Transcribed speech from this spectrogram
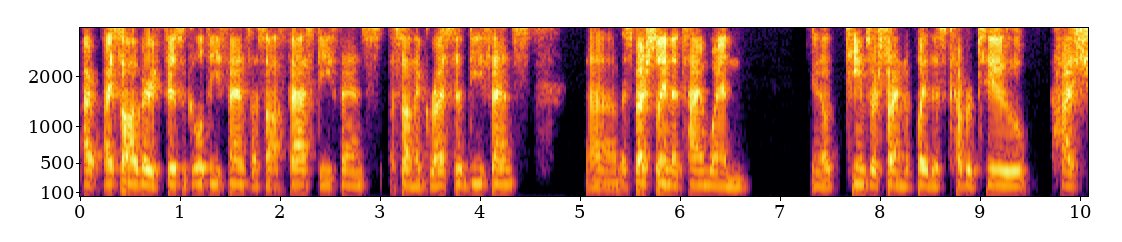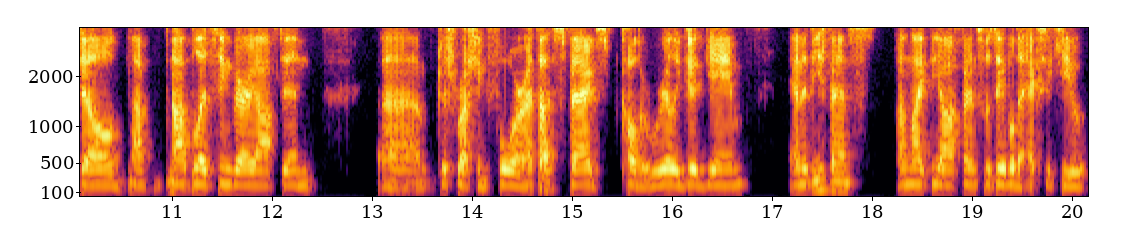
I, I saw a very physical defense. I saw a fast defense. I saw an aggressive defense, um, especially in a time when you know teams are starting to play this cover two high shell, not not blitzing very often um, just rushing four. I thought Spags called a really good game, and the defense, unlike the offense, was able to execute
